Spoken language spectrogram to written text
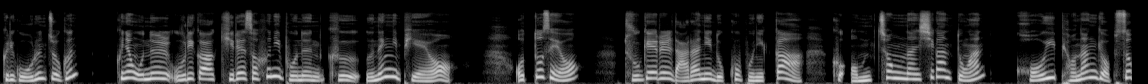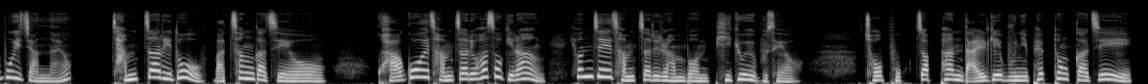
그리고 오른쪽은 그냥 오늘 우리가 길에서 흔히 보는 그 은행잎이에요. 어떠세요? 두 개를 나란히 놓고 보니까 그 엄청난 시간 동안 거의 변한 게 없어 보이지 않나요? 잠자리도 마찬가지예요. 과거의 잠자리 화석이랑 현재의 잠자리를 한번 비교해 보세요. 저 복잡한 날개 무늬 패턴까지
